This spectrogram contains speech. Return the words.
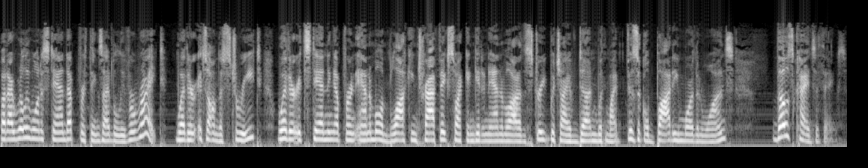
but I really want to stand up for things I believe are right. Whether it's on the street, whether it's standing up for an animal and blocking traffic so I can get an animal out of the street, which I have done with my physical body more than once. Those kinds of things.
